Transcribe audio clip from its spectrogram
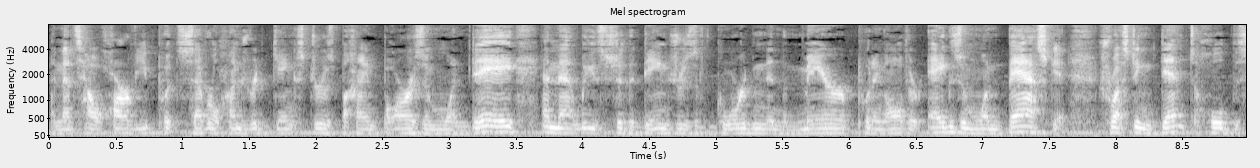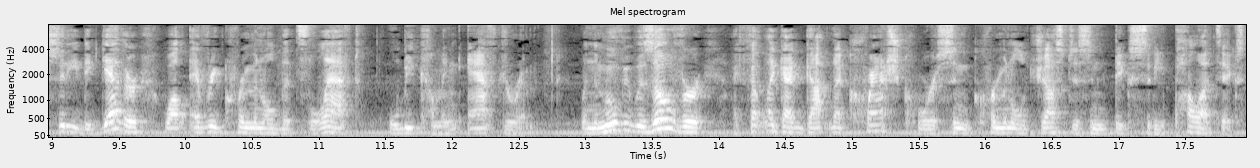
and that's how Harvey put several hundred gangsters behind bars in one day, and that leads to the dangers of Gordon and the mayor putting all their eggs in one basket, trusting Dent to hold the city together while every criminal criminal that's left will be coming after him. When the movie was over, I felt like I'd gotten a crash course in criminal justice and big city politics.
